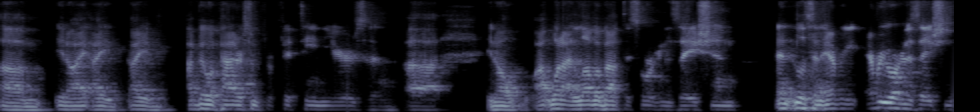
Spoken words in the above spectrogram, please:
Um, you know, I, I I I've been with Patterson for 15 years, and uh, you know what I love about this organization. And listen, every every organization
